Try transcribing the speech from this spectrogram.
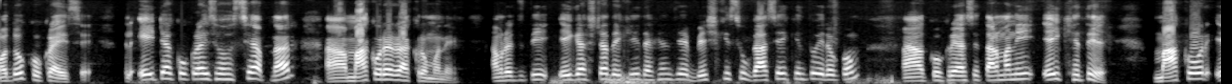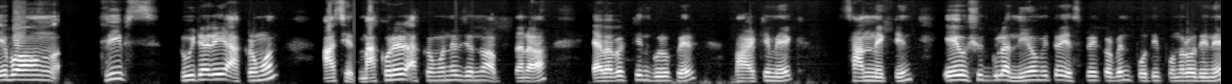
মতো কোকড়াইছে। তাহলে এইটা কোকড়াইছে হচ্ছে আপনার মাকড়ের আক্রমণে। আমরা যদি এই গাছটা দেখি, দেখেন যে বেশ কিছু গাছে কিন্তু এরকম কোকড়ে আছে। তার মানে এই ক্ষেতে মাকড় এবং থ্রিপস দুইটারই আক্রমণ আছে। মাকড়ের আক্রমণের জন্য আপনারা অ্যাবাবেকটিন গ্রুপের ভার্টিমেক সানমেকটিন এই ওষুধগুলো নিয়মিত স্প্রে করবেন প্রতি পনেরো দিনে,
